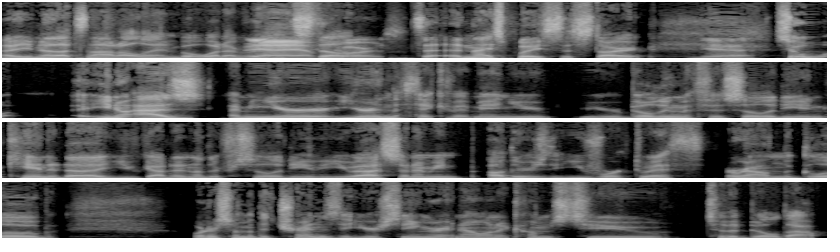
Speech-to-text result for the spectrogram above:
you know that's not all in, but whatever. Yeah, it's yeah, of still course. it's a, a nice place to start. Yeah. So, you know, as I mean, you're you're in the thick of it, man. You you're building the facility in Canada. You've got another facility in the U.S. and I mean others that you've worked with around the globe. What are some of the trends that you're seeing right now when it comes to to the build out?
